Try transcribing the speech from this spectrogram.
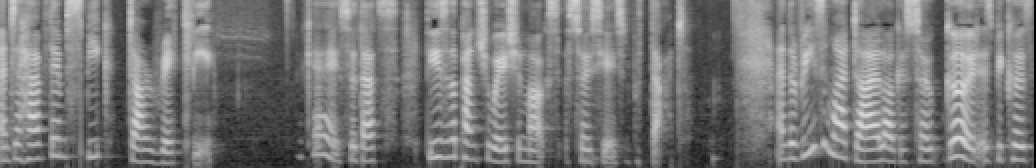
and to have them speak directly. Okay, so that's these are the punctuation marks associated with that. And the reason why dialogue is so good is because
